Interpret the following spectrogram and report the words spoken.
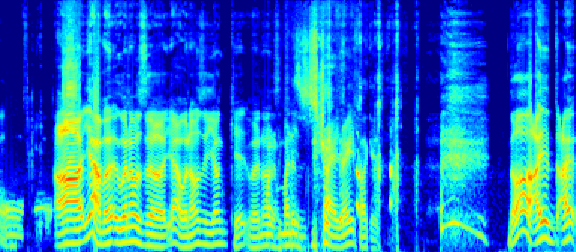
Oh, uh, yeah, but when I was uh, yeah, when I was a young kid, when I was might, as well just try it, right? Fuck it. No, I I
